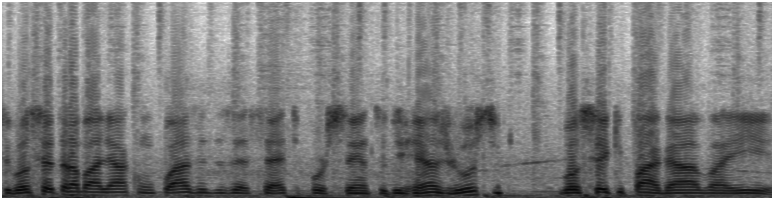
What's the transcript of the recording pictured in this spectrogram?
Se você trabalhar com quase 17% de reajuste, você que pagava aí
